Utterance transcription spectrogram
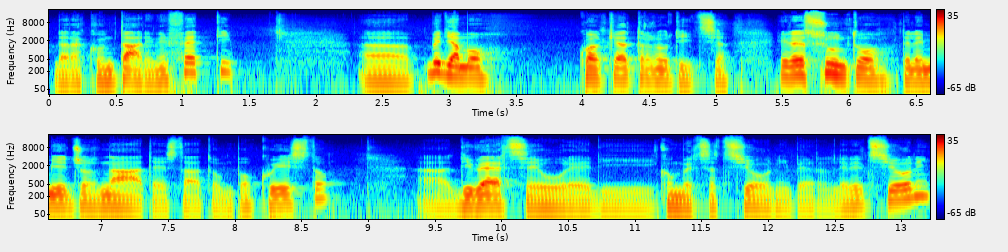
da raccontare in effetti. Uh, vediamo qualche altra notizia. Il riassunto delle mie giornate è stato un po' questo, uh, diverse ore di conversazioni per le lezioni,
